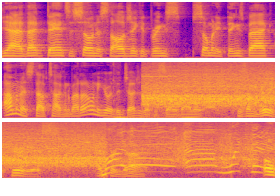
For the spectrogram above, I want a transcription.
yeah, that dance is so nostalgic. It brings so many things back. I'm gonna stop talking about it. I want to hear what the judges have to say about it because I'm really curious. I forgot. Oh,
